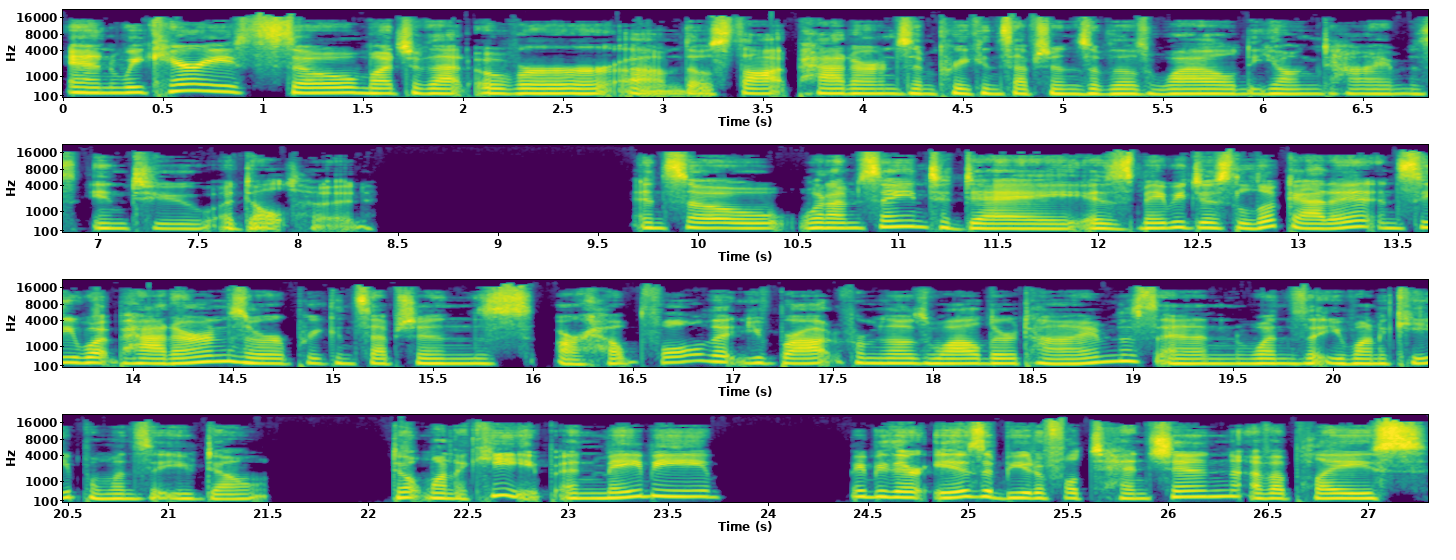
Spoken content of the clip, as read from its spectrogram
And we carry so much of that over um, those thought patterns and preconceptions of those wild young times into adulthood. And so, what I'm saying today is maybe just look at it and see what patterns or preconceptions are helpful that you've brought from those wilder times and ones that you want to keep and ones that you don't don't want to keep. And maybe maybe there is a beautiful tension of a place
